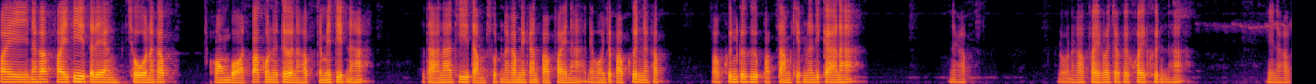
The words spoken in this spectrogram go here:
ฟนะครับ ไฟที่แสดงโชว์นะครับ ของบอร์ดบัคคอนเวอร์เตอร์นะครับ จะไม่ติดนะฮะสถานะที่ต่ำสุดนะครับในการปรับไฟนะฮะเดี๋ยวผมจะปรับขึ้นนะครับ ปรับขึ้นก็คือปรับตามเข็มนาฬิกานะฮะนะครับดูนะครับไฟก็จะค่อยๆขึ้นนะฮะนี่นะครับ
